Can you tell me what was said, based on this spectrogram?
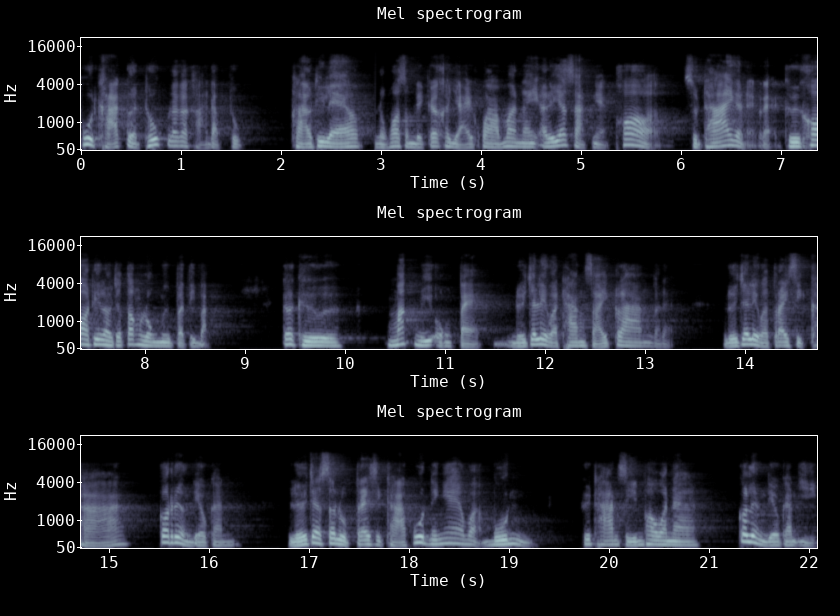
พูดขาเกิดทุกข์แล้วก็ขาดับทุกข์คราวที่แล้วหลวงพ่อสมเด็จก็ขยายความว่าในอริยสัจเนี่ยข้อสุดท้ายกันแหละคือข้อที่เราจะต้องลงมือปฏิบัติ ก็คือมักมีองค์แปดหรือจะเรียกว่าทางสายกลางก็ได้หรือจะเรียกว่าไตรสิกขาก็เรื่องเดียวกัน หรือจะสรุปไตรสิกขาพูดในแง่ว่าบุญ คือทานศีลภาวนาก็เรื่องเดียวกันอีก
